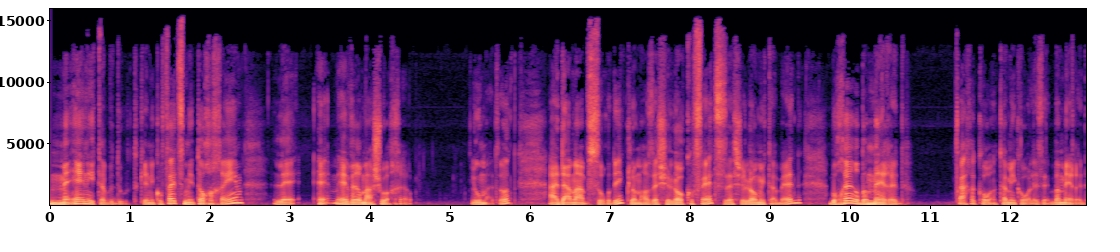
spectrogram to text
מעין התאבדות, כי אני קופץ מתוך החיים לעבר משהו אחר. לעומת זאת, האדם האבסורדי, כלומר זה שלא קופץ, זה שלא מתאבד, בוחר במרד. ככה קמי קורא לזה, במרד.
